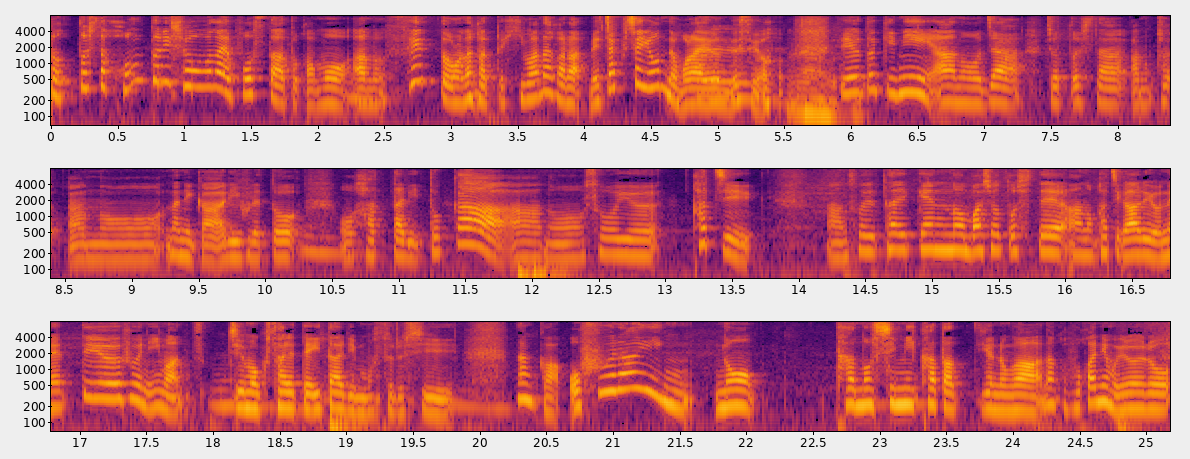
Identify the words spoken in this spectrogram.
ょっとした本当にしょうもないポスターとかも、あの、銭湯の中って暇だからめちゃくちゃ読んでもらえるんですよ。っていう時に、あの、じゃあ、ちょっとした、あの、かあの、何かリーフレットを貼ったりとか、あの、そういう価値、あのそういう体験の場所としてあの価値があるよねっていうふうに今つ注目されていたりもするし、なんかオフラインの楽しみ方っていうのが、なんか他にもいろいろ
